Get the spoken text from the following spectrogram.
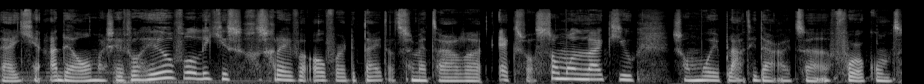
een tijdje, Adele. Maar ze heeft wel heel veel liedjes geschreven over de tijd dat ze met haar eh, ex was. Someone Like You, zo'n mooie plaat die daaruit eh, voorkomt.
